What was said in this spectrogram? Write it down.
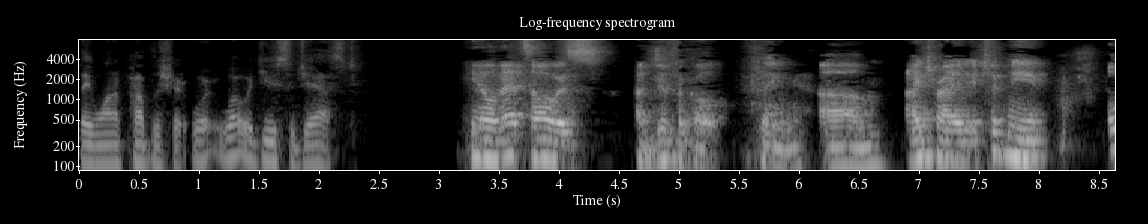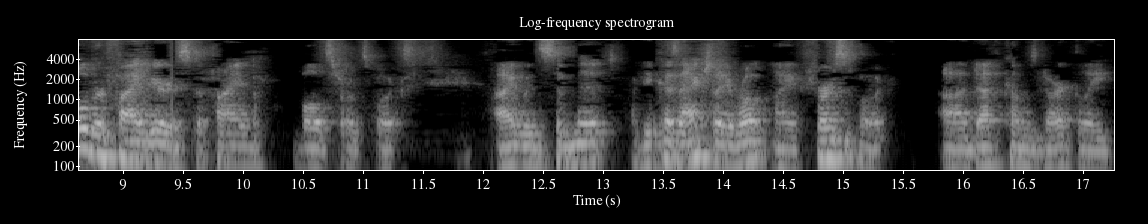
they want to publish it? What, what would you suggest? You know, that's always a difficult thing. Um, I tried. It took me over five years to find Bold Strokes books I would submit because actually I wrote my first book, uh, Death Comes Darkly.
